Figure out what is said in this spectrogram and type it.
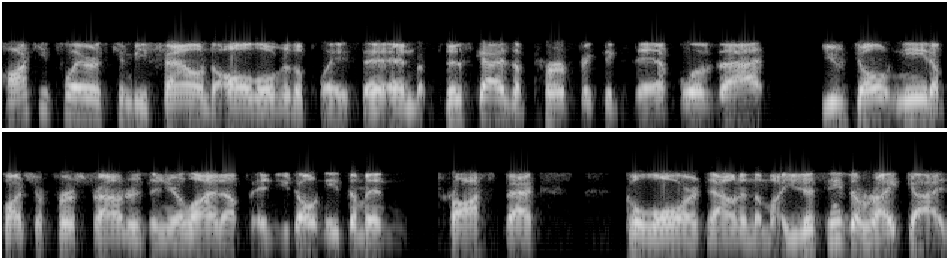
hockey players can be found all over the place. And, this guy is a perfect example of that. You don't need a bunch of first rounders in your lineup, and you don't need them in prospects galore down in the. mi- You just need the right guys.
